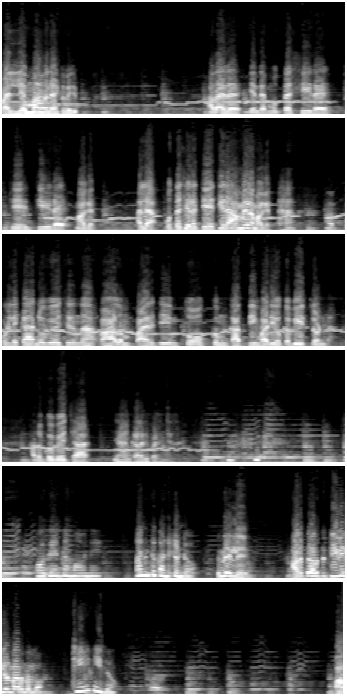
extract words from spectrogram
വല്യമ്മാവനായിട്ട് വരും. അതായത് എന്റെ മുത്തശ്ശിയുടെ ചേച്ചിയുടെ മകൻ. അല്ല മുത്തശ്ശിയുടെ ചേച്ചിയുടെ അമ്മയുടെ മകൻ. പുള്ളിക്കാരൻ ഉപയോഗിച്ചിരുന്ന വാളും പരിചയും തോക്കും കത്തിയും വടിയും ഒക്കെ വീട്ടിലുണ്ട്. അതൊക്കെ ഉപയോഗിച്ചാ ഞാൻ കളരി പഠിച്ചത്. ഒതേൻ അമ്മാവനെ അനന്ത് കണ്ടിട്ടുണ്ടോ? പിന്നെ ഇല്ലേ അടുത്ത കാലത്ത് ടി വിയിലുണ്ടായിരുന്നല്ലോ? ടി വിയിലോ? ആ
